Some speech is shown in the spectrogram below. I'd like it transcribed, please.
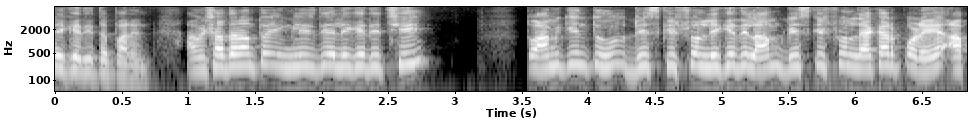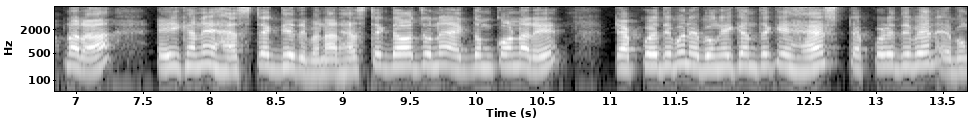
লিখে দিতে পারেন। আমি সাধারণত ইংলিশ দিয়ে লিখে দিচ্ছি। তো আমি কিন্তু ডিসক্রিপশন লিখে দিলাম। ডিসক্রিপশন লেখার পরে আপনারা এইখানে হ্যাশট্যাগ দিয়ে দেবেন। আর হ্যাশট্যাগ দেওয়ার জন্য একদম কর্নারে ট্যাপ করে দেবেন এবং এইখান থেকে হ্যাশ ট্যাপ করে দেবেন এবং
